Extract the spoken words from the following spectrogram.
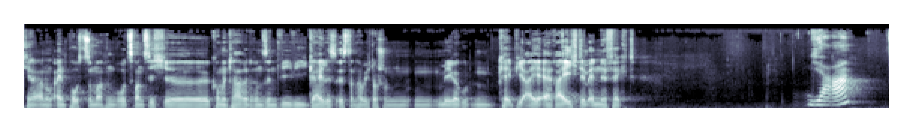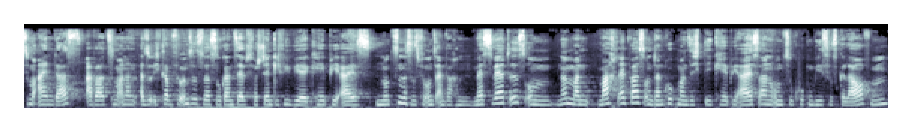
keine Ahnung, einen Post zu machen, wo 20 äh, Kommentare drin sind, wie, wie geil es ist, dann habe ich doch schon einen mega guten KPI erreicht im Endeffekt. Ja, zum einen das, aber zum anderen, also ich glaube, für uns ist das so ganz selbstverständlich, wie wir KPIs nutzen, dass es für uns einfach ein Messwert ist, um, ne, man macht etwas und dann guckt man sich die KPIs an, um zu gucken, wie ist es gelaufen.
